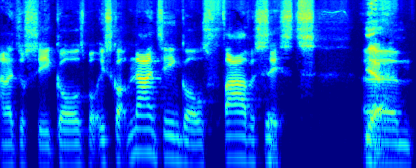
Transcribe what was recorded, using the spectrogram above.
and I just see goals. But he's got 19 goals, five assists. Yeah. Um,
